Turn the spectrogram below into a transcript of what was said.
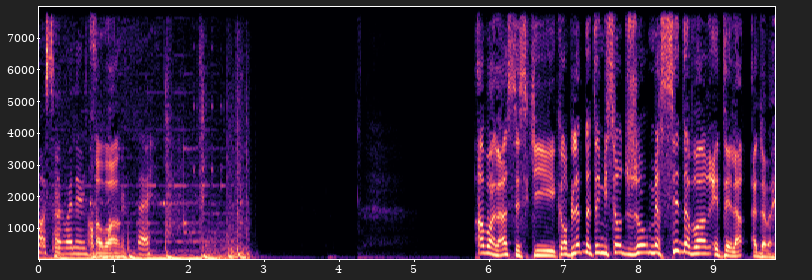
on se revoit lundi. Au revoir. Ah voilà, c'est ce qui complète notre émission du jour. Merci d'avoir été là. À demain.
